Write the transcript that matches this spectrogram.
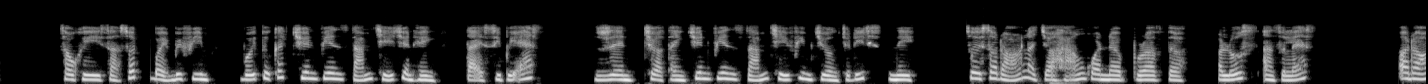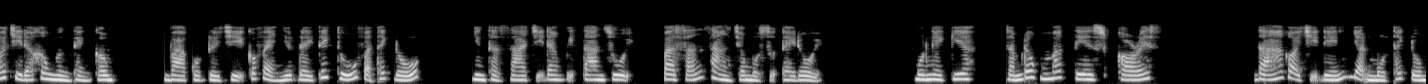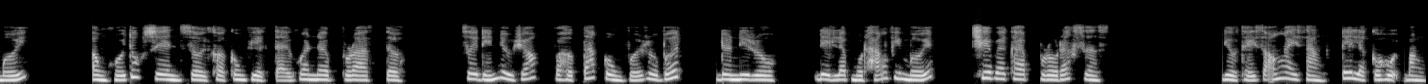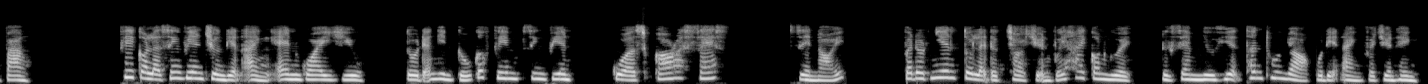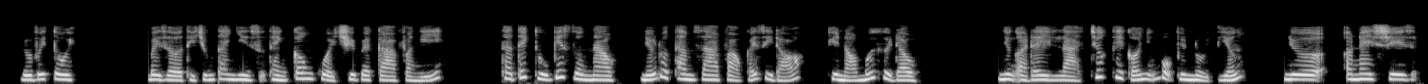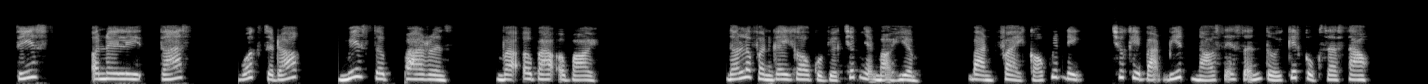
sau khi sản xuất 70 phim với tư cách chuyên viên giám chế truyền hình tại CBS, Jane trở thành chuyên viên giám chế phim trường cho Disney, rồi sau đó là cho hãng Warner Brothers ở Los Angeles. Ở đó chị đã không ngừng thành công. và cuộc đời chị có vẻ như đầy thích thú và thách đố. Nhưng thật ra chị đang bị tan rụi và sẵn sàng cho một sự thay đổi. Một ngày kia, giám đốc Martin Scores đã gọi chị đến nhận một thách đố mới. Ông hối thúc Jane rời khỏi công việc tại Warner Brothers, rời đến New York và hợp tác cùng với Robert De Niro để lập một hãng phim mới, Tribeca Productions. Điều thấy rõ ngay rằng đây là cơ hội bằng vàng. Khi còn là sinh viên trường điện ảnh NYU, tôi đã nghiên cứu các phim sinh viên của Scorsese. Jane nói, và đột nhiên tôi lại được trò chuyện với hai con người được xem như hiện thân thu nhỏ của điện ảnh và truyền hình đối với tôi. Bây giờ thì chúng ta nhìn sự thành công của Tribeca và nghĩ, thật thích thú biết dường nào nếu được tham gia vào cái gì đó khi nó mới khởi đầu. Nhưng ở đây là trước khi có những bộ phim nổi tiếng như Anastasia This, Anneli That, Work the Dog, Mr. Parents và About a Boy. Đó là phần gây go của việc chấp nhận mạo hiểm. Bạn phải có quyết định trước khi bạn biết nó sẽ dẫn tới kết cục ra sao.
